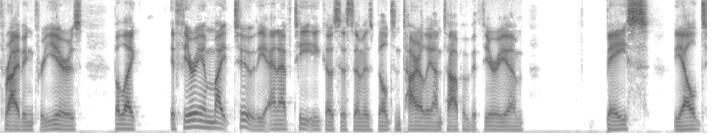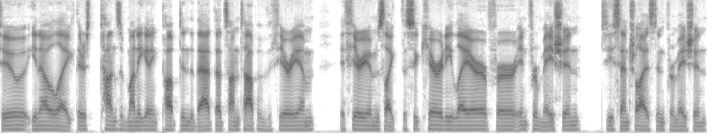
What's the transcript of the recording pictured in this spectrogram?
thriving for years, but like Ethereum might too. The NFT ecosystem is built entirely on top of Ethereum base, the L2, you know, like there's tons of money getting pumped into that. That's on top of Ethereum. Ethereum's like the security layer for information, decentralized information.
